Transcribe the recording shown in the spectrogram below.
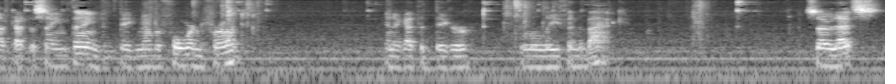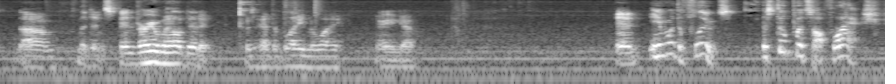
I've got the same thing, the big number four in the front, and I got the bigger little leaf in the back. So that's, um, that didn't spin very well, did it? Because it had the blade in the way. There you go. And even with the flutes, it still puts off flash.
